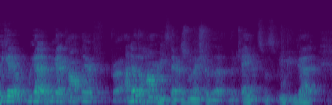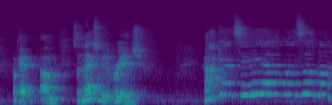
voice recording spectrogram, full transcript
we get a we got a we got a comp there? For, I know the harmony's there. I just want to make sure the, the cadence was you, you got it. Okay. Um, so the next will be the bridge. I can't see I was so blind.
